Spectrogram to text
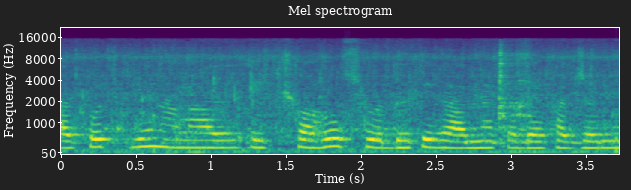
আর প্রতিদিন আমার এই সহজ পদ্ধতির রান্নাটা দেখার জন্য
